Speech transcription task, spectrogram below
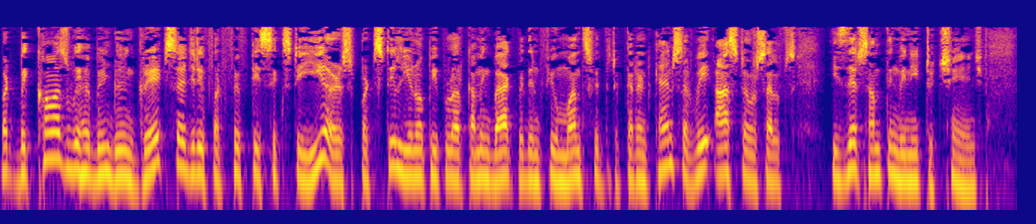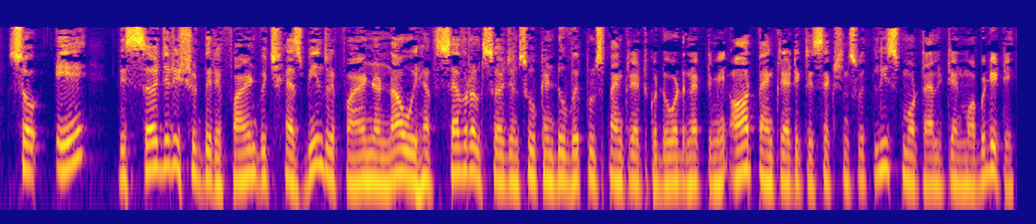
But because we have been doing great surgery for 50, 60 years, but still, you know, people are coming back within few months with recurrent cancer, we asked ourselves, is there something we need to change? So A, this surgery should be refined, which has been refined, and now we have several surgeons who can do Whipple's pancreaticoduodenectomy or pancreatic resections with least mortality and morbidity.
